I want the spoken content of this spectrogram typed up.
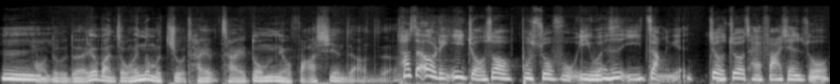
嗯，哦，对不对？要不然总会那么久才才都没有发现这样子。他是二零一九的时候不舒服，以为是胰脏炎，结果最后才发现说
